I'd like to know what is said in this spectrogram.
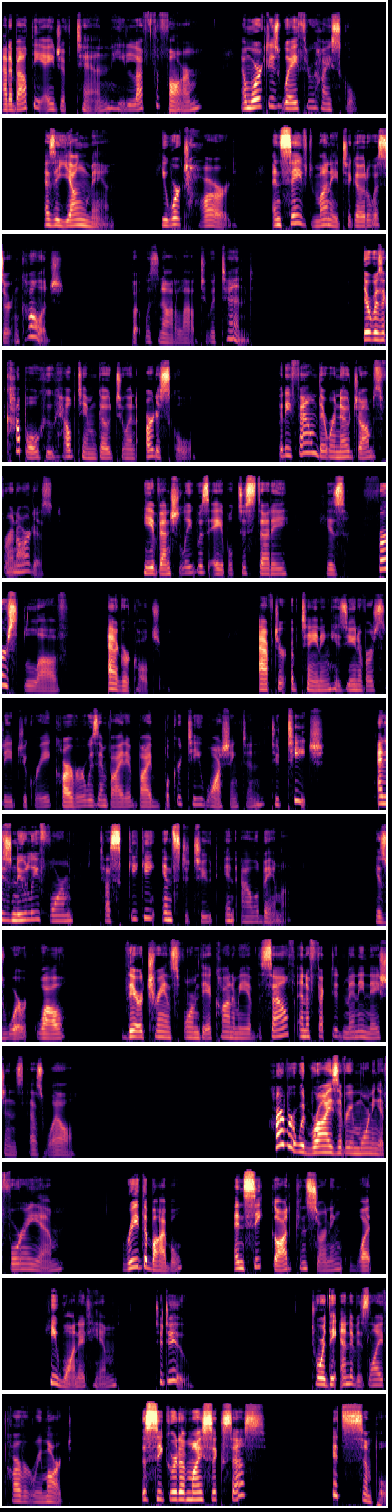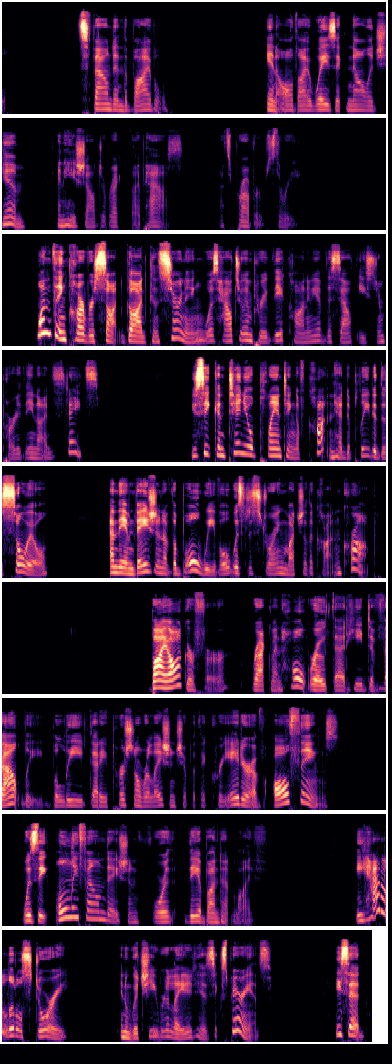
At about the age of 10, he left the farm and worked his way through high school. As a young man, he worked hard and saved money to go to a certain college, but was not allowed to attend. There was a couple who helped him go to an artist school, but he found there were no jobs for an artist. He eventually was able to study his first love, agriculture. After obtaining his university degree, Carver was invited by Booker T. Washington to teach at his newly formed Tuskegee Institute in Alabama. His work, while there, transformed the economy of the South and affected many nations as well. Carver would rise every morning at 4 a.m., read the Bible, and seek God concerning what he wanted him to do. Toward the end of his life, Carver remarked, The secret of my success? It's simple. It's found in the Bible. In all thy ways acknowledge him, and he shall direct thy paths. That's Proverbs 3. One thing Carver sought God concerning was how to improve the economy of the southeastern part of the United States. You see, continual planting of cotton had depleted the soil, and the invasion of the boll weevil was destroying much of the cotton crop. Biographer Rackham Holt wrote that he devoutly believed that a personal relationship with the Creator of all things was the only foundation for the abundant life. He had a little story in which he related his experience. He said,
